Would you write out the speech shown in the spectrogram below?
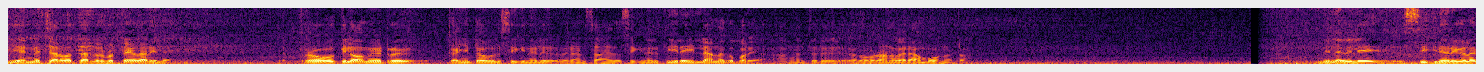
ഈ എൻ എച്ച് അറുപത്താറിന്റെ ഒരു പ്രത്യേകത അറിയില്ലേ. എത്രയോ കിലോമീറ്റർ കഴിഞ്ഞിട്ടോ ഒരു സിഗ്നൽ വരാൻ സാധ്യത. സിഗ്നൽ തീരെ ഇല്ല എന്നൊക്കെ പറയാം. അങ്ങനത്തെ ഒരു റോഡാണ് വരാൻ പോകുന്നത് കേട്ടോ. നിലവിൽ സിഗ്നലുകളെ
